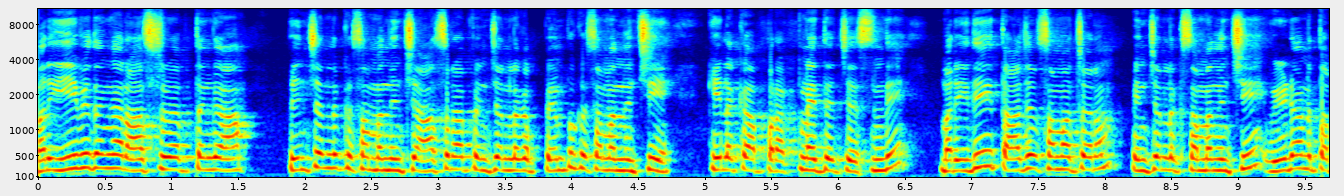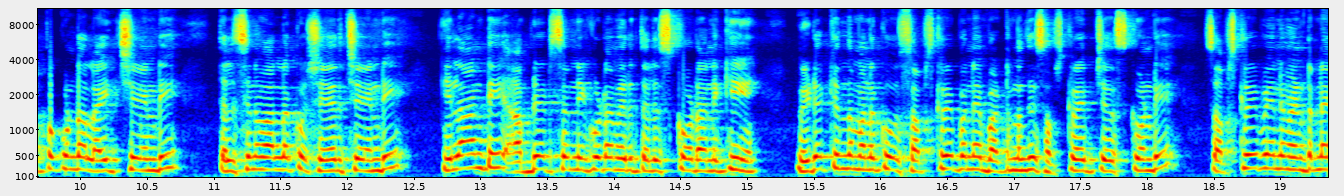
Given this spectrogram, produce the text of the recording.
మరి ఈ విధంగా రాష్ట్ర వ్యాప్తంగా పింఛన్లకు సంబంధించి ఆసరా పింఛన్ల పెంపుకు సంబంధించి కీలక ప్రకటన అయితే చేసింది. మరి ఇది తాజా సమాచారం. పింఛన్లకు సంబంధించి వీడియోను తప్పకుండా లైక్ చేయండి తెలిసిన వాళ్ళకు షేర్ చేయండి. ఇలాంటి అప్డేట్స్ అన్నీ కూడా మీరు తెలుసుకోవడానికి వీడియో కింద మనకు సబ్స్క్రైబ్ అనే బటన్ ఉంది సబ్స్క్రైబ్ చేసుకోండి. సబ్స్క్రైబ్ అయిన వెంటనే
